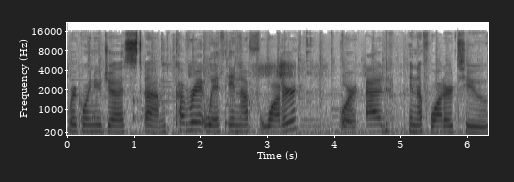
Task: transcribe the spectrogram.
we're going to just um, cover it with enough water or add enough water to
